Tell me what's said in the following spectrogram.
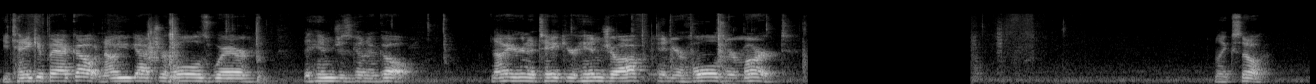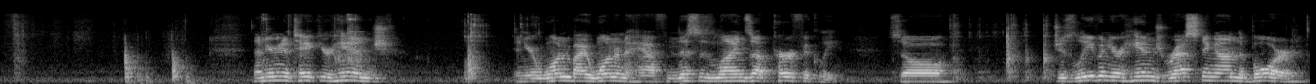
you take it back out. Now you got your holes where the hinge is going to go. Now you're going to take your hinge off and your holes are marked. Like so. Then you're going to take your hinge and your one by one and a half and this is lines up perfectly. So just leaving your hinge resting on the board,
